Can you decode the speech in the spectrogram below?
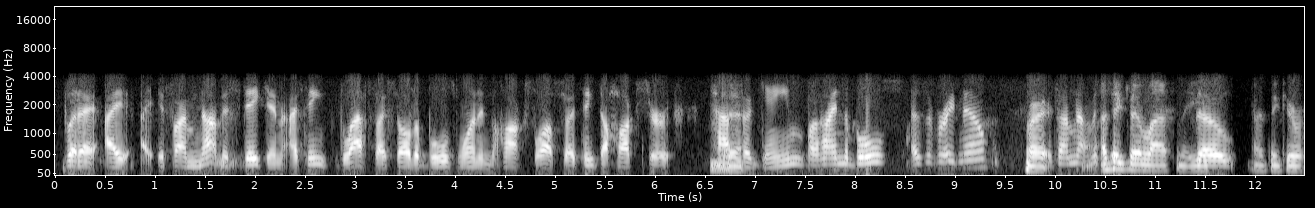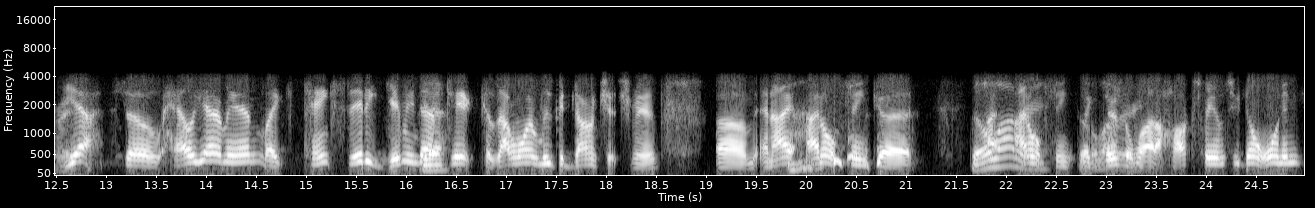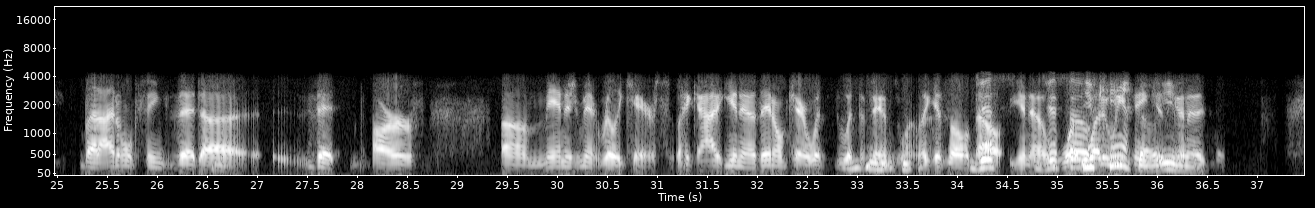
but I, I I if I'm not mistaken, I think last I saw the Bulls won and the Hawks lost. So I think the Hawks are half Yeah. a game behind the Bulls as of right now. Right. If I'm not mistaken. I think they're last in the East. so. I think you're right. Yeah. So hell yeah, man! Like Tank City, give me that pick because I want Luka Doncic, man. Um, and I I don't think uh, Still a I. I don't think Still like a there's a lot of Hawks fans who don't want him, but I don't think that uh that our um management really cares. Like I you know, they don't care what what the fans want. Like it's all about, Just- you know, what so- what do we think though, is either. gonna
